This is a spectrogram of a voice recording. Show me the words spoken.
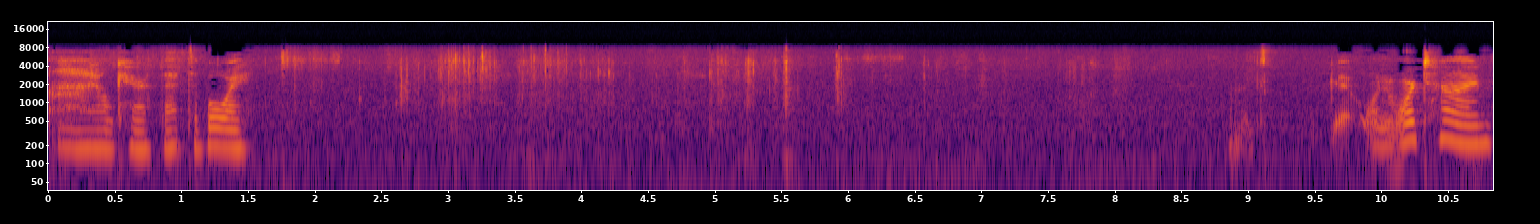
I don't care. That's a boy. One more time.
